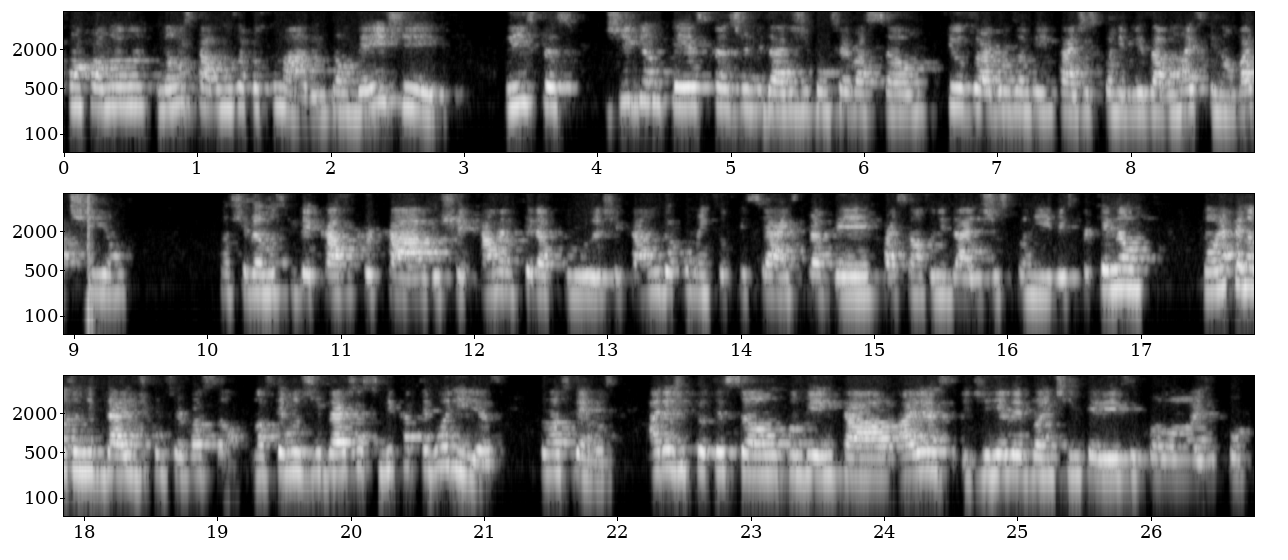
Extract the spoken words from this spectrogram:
com a qual nós não estávamos acostumados. Então, desde listas gigantescas de unidades de conservação que os órgãos ambientais disponibilizavam, mas que não batiam. Nós tivemos que ver caso por caso, checar na literatura, checar em documentos oficiais para ver quais são as unidades disponíveis, porque não, não é apenas unidade de conservação. Nós temos diversas subcategorias. Então, nós temos áreas de proteção ambiental, áreas de relevante interesse ecológico,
